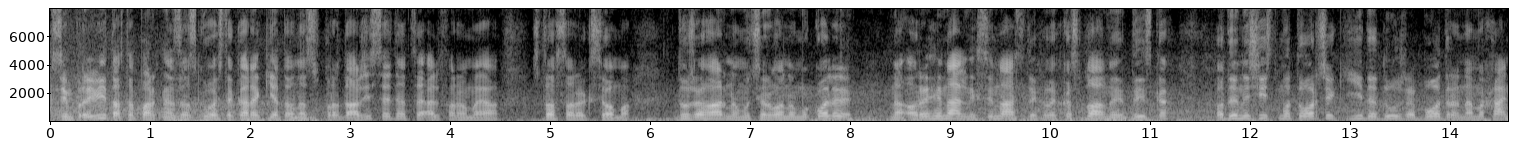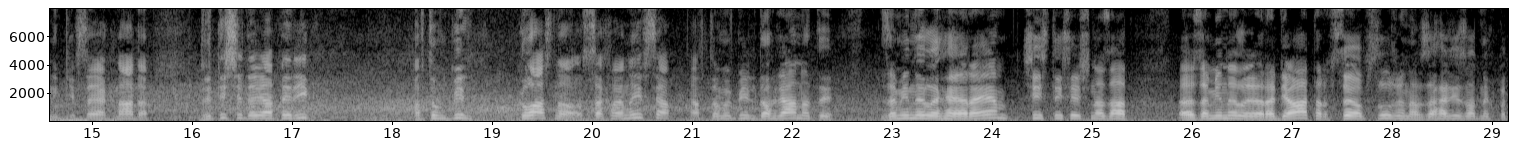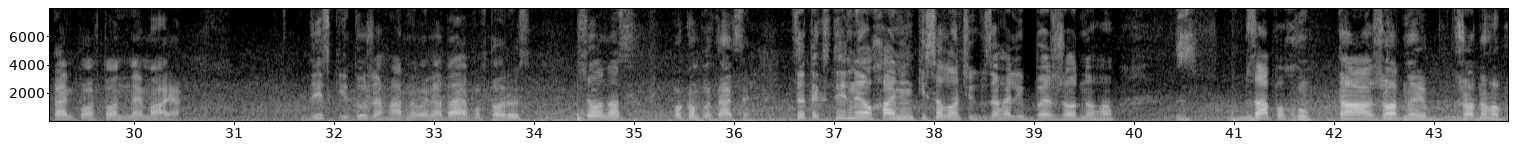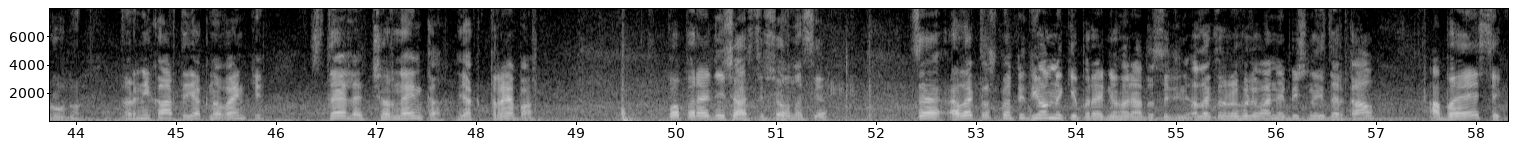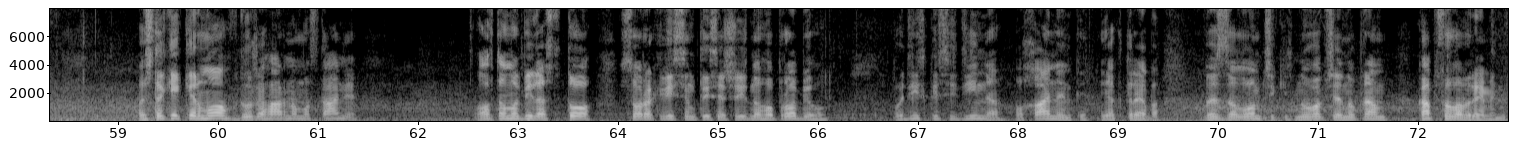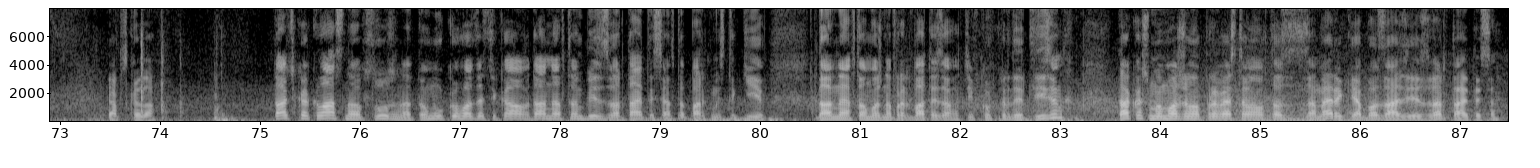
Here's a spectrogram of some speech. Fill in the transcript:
Всім привіт! Автопарк на зв'язку. Ось така ракета у нас в продажі сьогодні. Це Альфа Ромео 147 в дуже гарному червоному кольорі на оригінальних 17 легкосплавних дисках. 1,6 моторчик, їде дуже бодро на механіки, все як треба. 2009 рік. Автомобіль класно сохранився, автомобіль доглянутий. Замінили ГРМ 6 тисяч назад, замінили радіатор, все обслужено, взагалі жодних питань по авто немає. Диски дуже гарно виглядає, повторюсь. Що у нас по комплектації? Це текстильний охайненький салончик, взагалі без жодного запаху та жодної, жодного бруду. Дверні карти як новенькі, стеля чорненька, як треба. По передній часті, що у нас є? Це електросклопідйомники переднього ряду сидінь, електрорегулювання бічних дзеркал, АБС. Ось таке кермо в дуже гарному стані. У автомобіля 148 тисяч рідного пробігу. Водійське сидіння охайненьке, як треба, без заломчиків. Ну взагалі, ну прям капсула времени, я б сказав. Тачка класно обслужена, тому кого зацікавив даний автомобіль, звертайтеся, автопарк міста Київ. Дане авто можна придбати за готівку в кредит лізинг. Також ми можемо привезти вам авто з Америки або з Азії. Звертайтеся.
